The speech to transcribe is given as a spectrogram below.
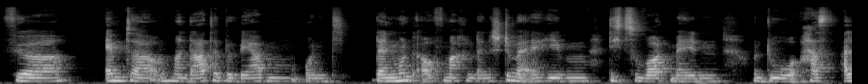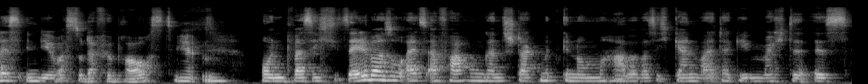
für Ämter und Mandate bewerben und deinen Mund aufmachen, deine Stimme erheben, dich zu Wort melden und du hast alles in dir, was du dafür brauchst. Ja. Und was ich selber so als Erfahrung ganz stark mitgenommen habe, was ich gern weitergeben möchte, ist,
